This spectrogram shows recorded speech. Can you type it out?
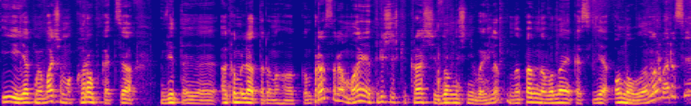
І як ми бачимо, коробка ця від е, акумуляторного компресора має трішечки кращий зовнішній вигляд. Напевно, вона якась є оновлена версія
